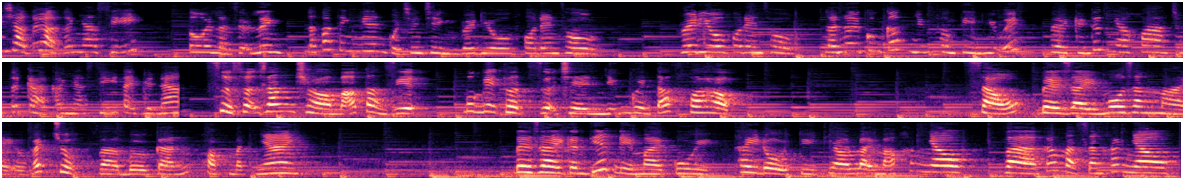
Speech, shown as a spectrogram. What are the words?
Xin chào tất cả các nha sĩ, tôi là Diệu Linh, là phát thanh viên của chương trình Radio for Dental. Radio for Dental là nơi cung cấp những thông tin hữu ích về kiến thức nha khoa cho tất cả các nha sĩ tại Việt Nam. Sửa soạn răng cho mão toàn diện, một nghệ thuật dựa trên những nguyên tắc khoa học. 6. Bề dày mô răng mài ở vách trục và bờ cắn hoặc mặt nhai. Bề dày cần thiết để mài cùi thay đổi tùy theo loại mão khác nhau và các mặt răng khác nhau.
